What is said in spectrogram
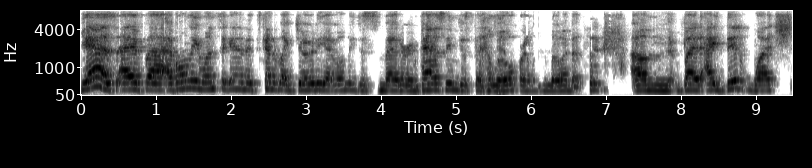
Yes, I've uh, I've only once again it's kind of like Jody. I've only just met her in passing, just the hello for hello, and that's it. Um, but I did watch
